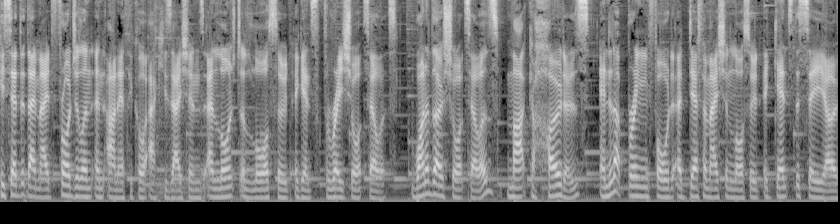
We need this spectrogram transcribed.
He said that they made fraudulent and unethical accusations and launched a lawsuit against three short sellers. One of those short sellers, Mark Cohodes, ended up bringing forward a defamation lawsuit against the CEO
